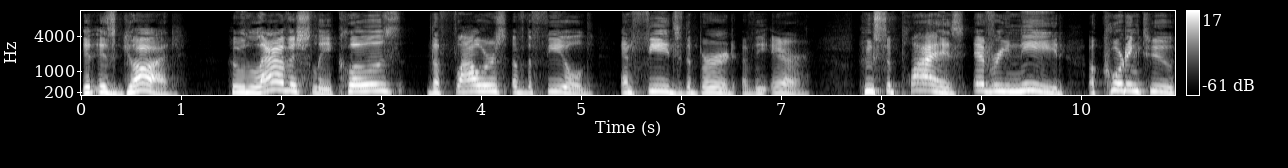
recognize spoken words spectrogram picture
It is God who lavishly clothes the flowers of the field and feeds the bird of the air, who supplies every need according to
